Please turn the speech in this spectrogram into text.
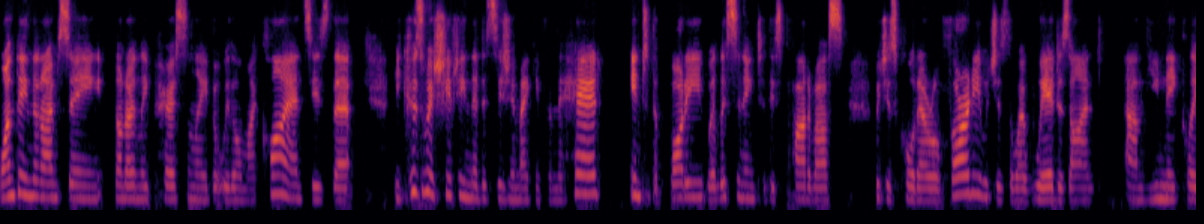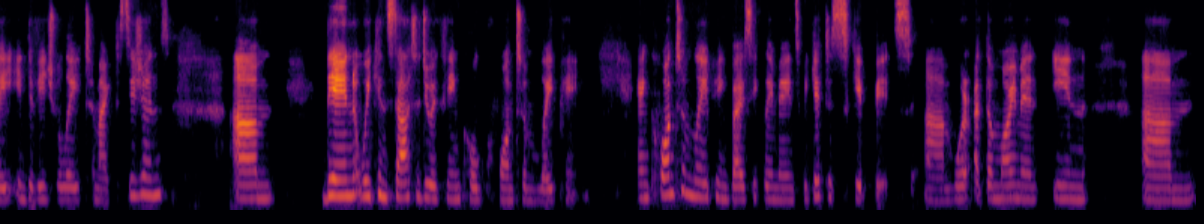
one thing that I'm seeing, not only personally, but with all my clients, is that because we're shifting the decision making from the head into the body, we're listening to this part of us, which is called our authority, which is the way we're designed um, uniquely, individually to make decisions. Um, then we can start to do a thing called quantum leaping. And quantum leaping basically means we get to skip bits. Um, we're at the moment in um,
